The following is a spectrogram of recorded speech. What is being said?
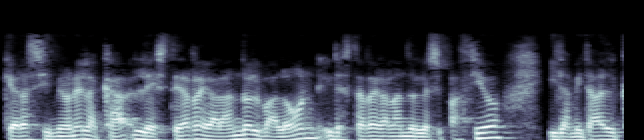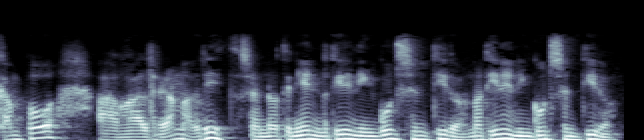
que ahora Simeone le esté regalando el balón y le esté regalando el espacio y la mitad del campo al Real Madrid. O sea, no, tenía, no tiene ningún sentido, no tiene ningún sentido.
